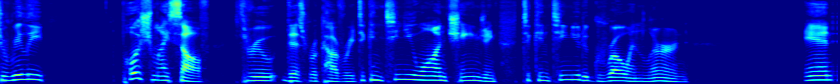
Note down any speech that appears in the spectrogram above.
to really push myself through this recovery, to continue on changing, to continue to grow and learn. And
